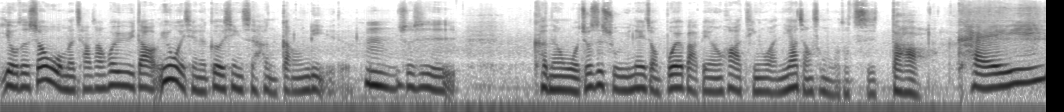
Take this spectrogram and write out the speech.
有的时候我们常常会遇到，因为我以前的个性是很刚烈的，嗯，就是可能我就是属于那种不会把别人话听完，你要讲什么我都知道，OK，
